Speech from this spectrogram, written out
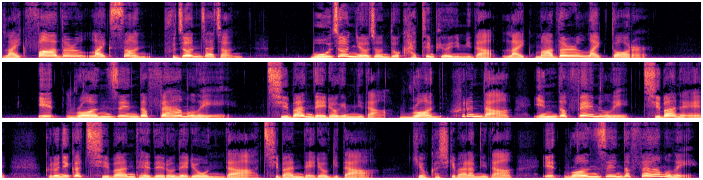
Like father, like son. 부전자전. 모전 여전도 같은 표현입니다. Like mother, like daughter. It runs in the family. 집안 내력입니다. run, 흐른다. in the family, 집안에. 그러니까 집안 대대로 내려온다. 집안 내력이다. 기억하시기 바랍니다. It runs in the family.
